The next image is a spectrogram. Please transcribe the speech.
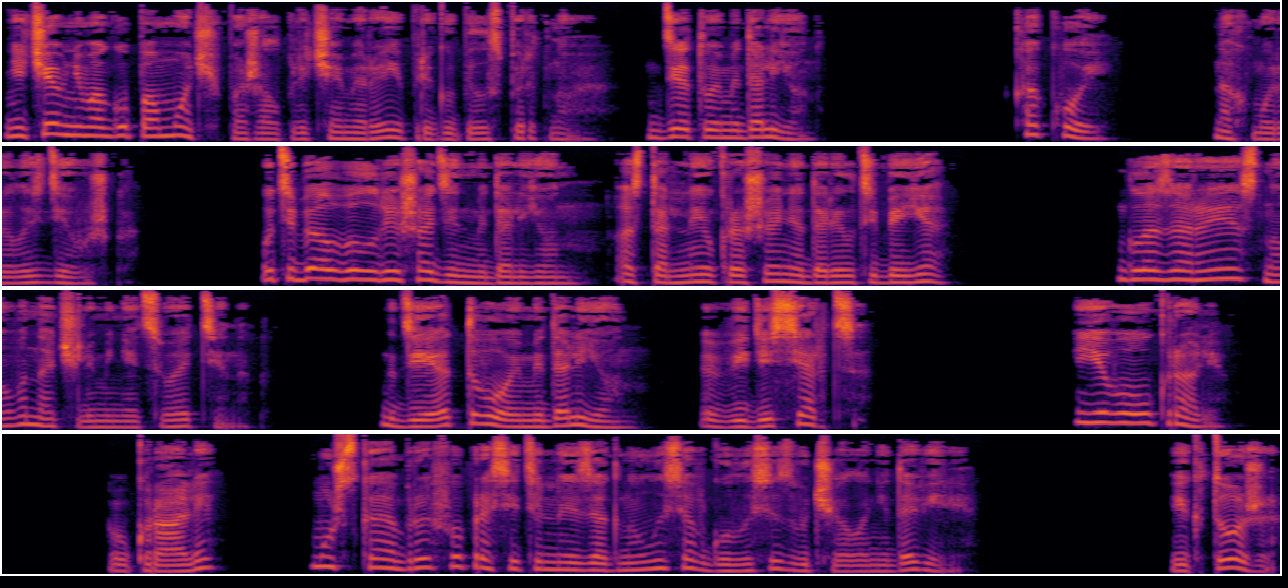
«Ничем не могу помочь», — пожал плечами Рэй и пригубил спиртное. «Где твой медальон?» «Какой?» — нахмурилась девушка. «У тебя был лишь один медальон. Остальные украшения дарил тебе я». Глаза Рэя снова начали менять свой оттенок. «Где твой медальон? В виде сердца?» «Его украли». «Украли?» Мужская бровь вопросительно изогнулась, а в голосе звучало недоверие. «И кто же?»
